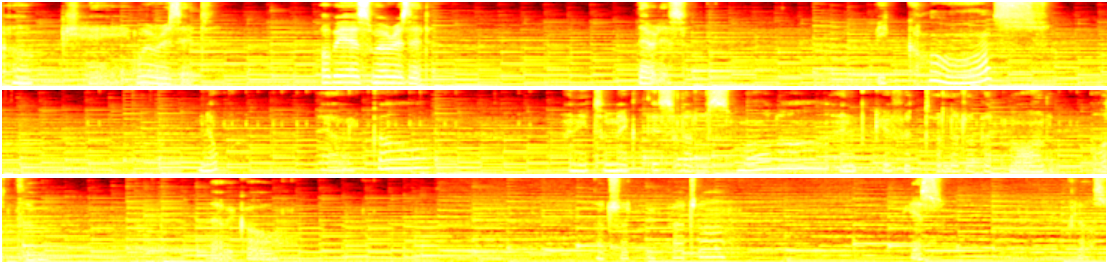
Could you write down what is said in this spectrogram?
Okay, where is it? OBS, where is it? There it is. Because. Nope. There we go. I need to make this a little smaller and give it a little bit more on the bottom. There we go. That should be better. Yes. Close.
